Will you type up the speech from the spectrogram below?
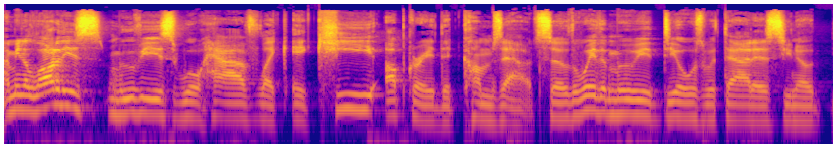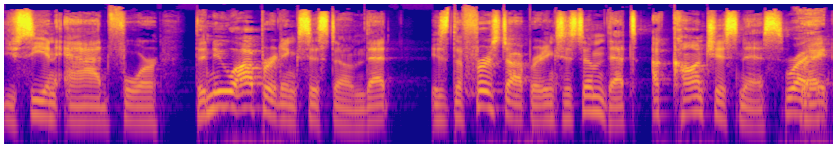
I mean, a lot of these movies will have like a key upgrade that comes out. So the way the movie deals with that is, you know, you see an ad for the new operating system that is the first operating system that's a consciousness, right? Right.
